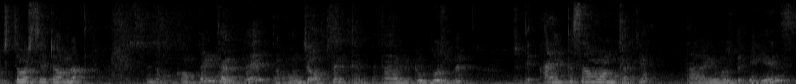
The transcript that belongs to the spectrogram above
বুঝতে পারছি এটা আমরা? যখন কমপ্লেন থাকবে, তখন যে অবজেক্ট থাকবে, তার আগে টু বসবে। যদি আরেকটা সামন থাকে, তার আগে বসবে এগেনস্ট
